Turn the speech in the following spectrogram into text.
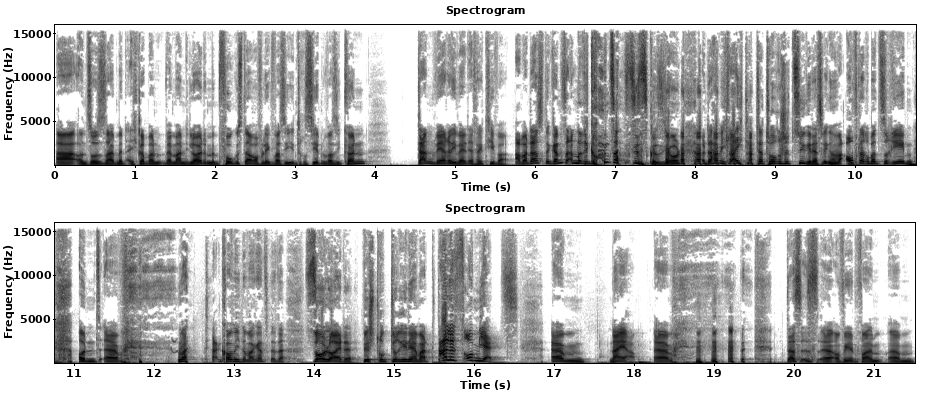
Äh, und so ist es halt mit, ich glaube, wenn man die Leute mit dem Fokus darauf legt, was sie interessiert und was sie können, dann wäre die Welt effektiver. Aber das ist eine ganz andere Grundsatzdiskussion und da habe ich leicht diktatorische Züge. Deswegen hören wir auf, darüber zu reden und ähm, da komme ich nochmal ganz kurz. So Leute, wir strukturieren ja mal alles um jetzt. Ähm, naja, ähm, das ist äh, auf jeden Fall ähm,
